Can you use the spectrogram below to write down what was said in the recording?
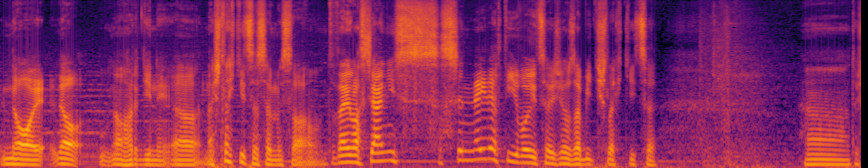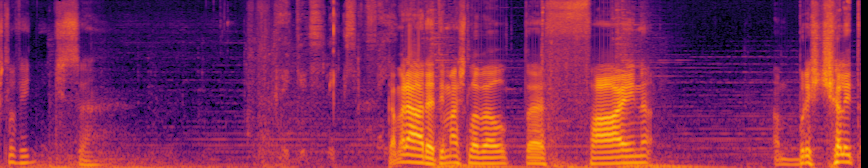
No, no, no hrdiny. Uh, na šlechtice jsem myslel. To tady vlastně ani asi nejde v té dvojice, že ho zabít šlechtice. Uh, to šlo v jedničce. Kamaráde, ty máš level, to je fajn. Budeš čelit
